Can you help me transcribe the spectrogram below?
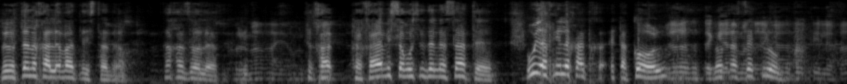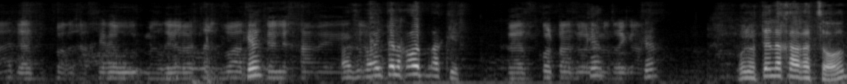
ונותן לך לבד להסתדר. ככה זה הולך. חייב יסרוס את זה לסאטה. הוא יכיל לך את הכל, לא תעשה כלום. כן, אז הוא ייתן לך עוד מקיף. ואז כל פעם זה עולה מדרגה. כן. הוא נותן לך רצון,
